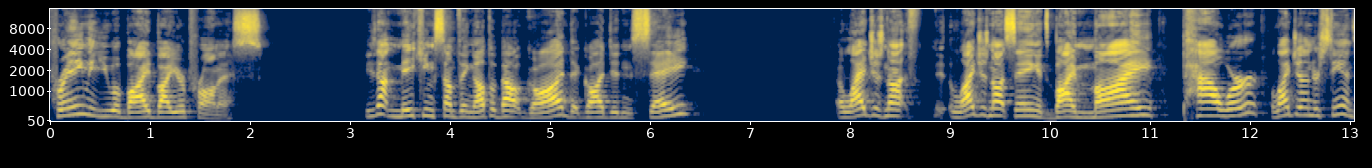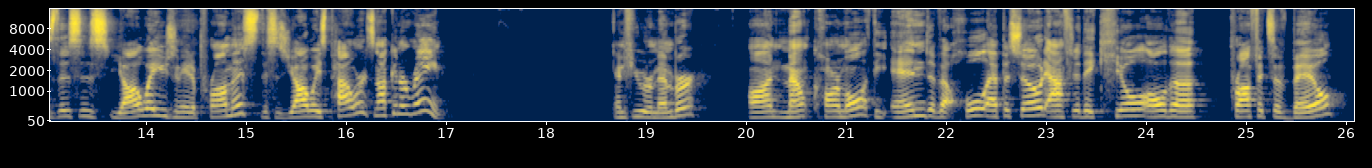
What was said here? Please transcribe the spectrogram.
praying that you abide by your promise. He's not making something up about God that God didn't say. Elijah's not, Elijah's not saying it's by my power. Elijah understands this is Yahweh who's made a promise. This is Yahweh's power. It's not going to rain. And if you remember, on Mount Carmel, at the end of that whole episode, after they kill all the prophets of Baal,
